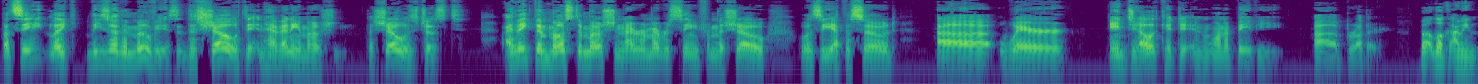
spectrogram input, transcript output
But see, like these are the movies. The show didn't have any emotion. The show was just. I think the most emotion I remember seeing from the show was the episode uh, where Angelica didn't want a baby uh, brother. But look, I mean,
